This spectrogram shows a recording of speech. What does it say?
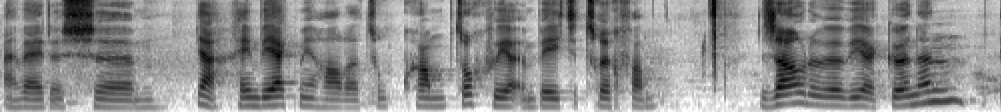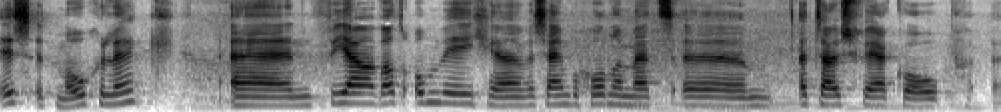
En wij dus ja, geen werk meer hadden. Toen kwam toch weer een beetje terug van zouden we weer kunnen? Is het mogelijk? En via wat omwegen, we zijn begonnen met uh, het thuisverkoop. Uh,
